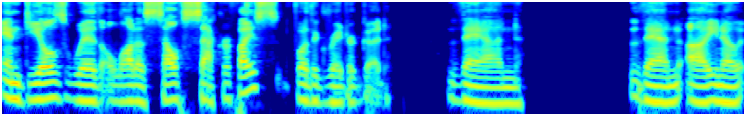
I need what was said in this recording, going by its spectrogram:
and deals with a lot of self-sacrifice for the greater good than than uh, you know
